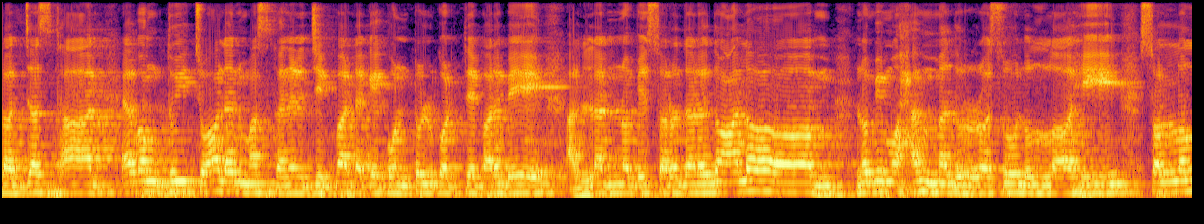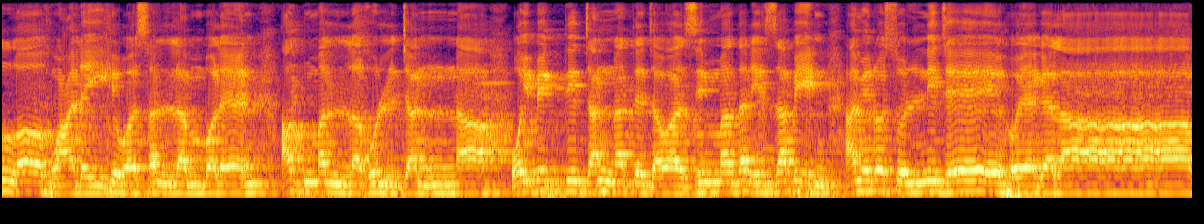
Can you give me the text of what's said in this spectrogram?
লজ্জাস্থান এবং দুই চোয়ালের মাঝখানের জিব্বাটাকে কন্ট্রোল করতে পারবে। আল্লাহ নবী সরদার আলম, নবী মোহাম্মদুর রসুল্লাহি সাল্লাল্লাহু আলাইহি ওয়াসাল্লাম বলেন, আদমাল্লাহুল জান্না ওই ব্যক্তি জান্নাতে যাওয়া জিম্মাদারি যাবিন আমি রসুল নিজে হয়ে গেলাম।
